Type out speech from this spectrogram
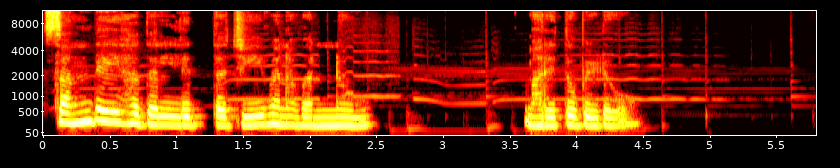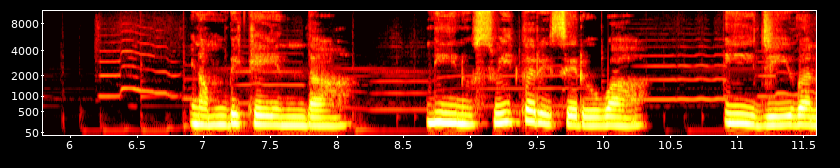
ಸಂದೇಹದಲ್ಲಿದ್ದ ಜೀವನವನ್ನು ಮರೆತು ಬಿಡು ನಂಬಿಕೆಯಿಂದ ನೀನು ಸ್ವೀಕರಿಸಿರುವ ಈ ಜೀವನ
